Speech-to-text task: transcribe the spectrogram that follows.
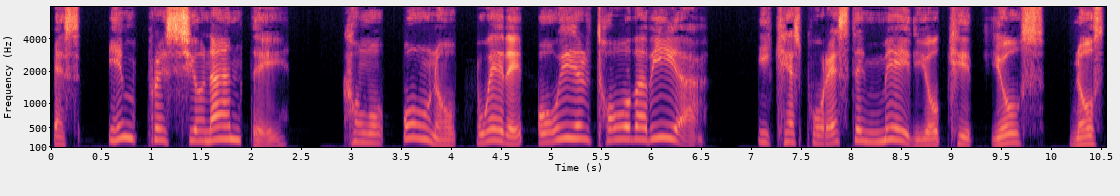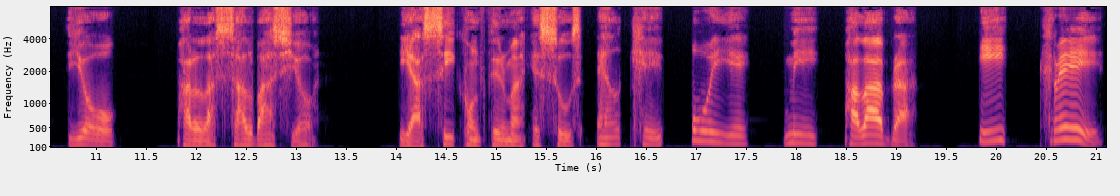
Es impresionante cómo uno puede oír todavía y que es por este medio que Dios nos dio para la salvación. Y así confirma Jesús, el que oye mi palabra y cree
